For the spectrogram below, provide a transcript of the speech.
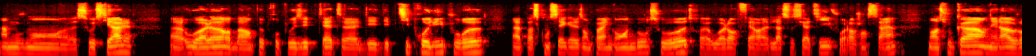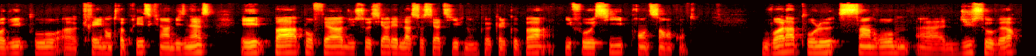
un mouvement euh, social. Euh, ou alors, bah, on peut proposer peut-être des, petits produits pour eux parce qu'on sait qu'elles n'ont pas une grande bourse ou autre, ou alors faire de l'associatif, ou alors j'en sais rien. Mais en tout cas, on est là aujourd'hui pour créer une entreprise, créer un business, et pas pour faire du social et de l'associatif. Donc, quelque part, il faut aussi prendre ça en compte. Voilà pour le syndrome du sauveur.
